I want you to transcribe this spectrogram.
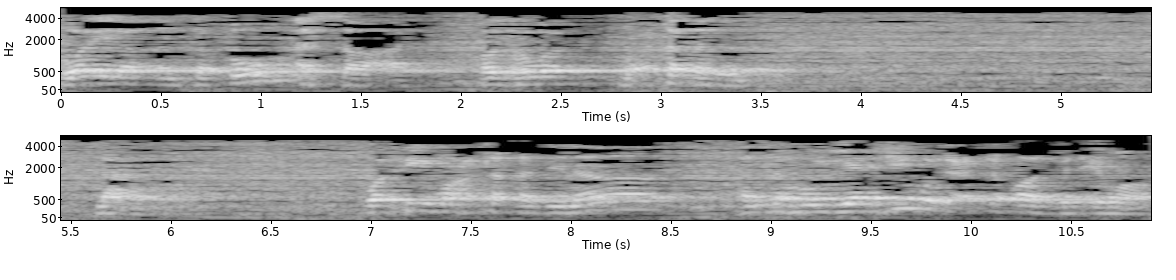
وإلى أن تقوم الساعة. هذا هو معتقدنا نعم. وفي معتقدنا أنه يجب الاعتقاد بالإمام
